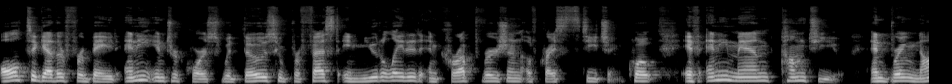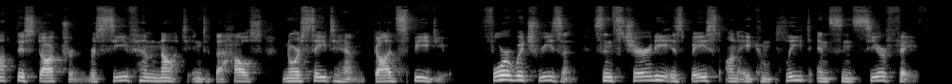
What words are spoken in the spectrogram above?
altogether forbade any intercourse with those who professed a mutilated and corrupt version of Christ's teaching. Quote, if any man come to you, and bring not this doctrine, receive him not into the house, nor say to him, God speed you. For which reason, since charity is based on a complete and sincere faith,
